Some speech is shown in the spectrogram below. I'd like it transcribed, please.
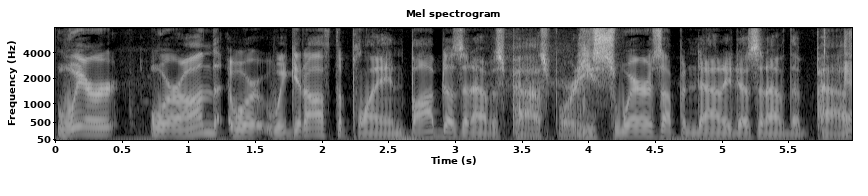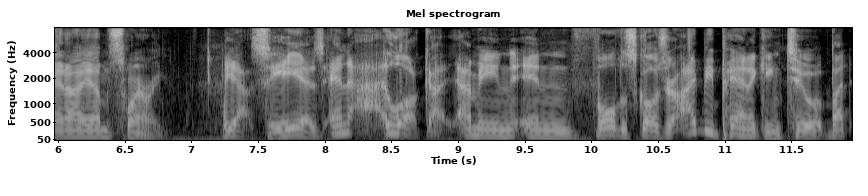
we're we're on the, we're, we get off the plane. Bob doesn't have his passport. He swears up and down he doesn't have the passport. And I am swearing. Yes, he is. And I, look, I, I mean, in full disclosure, I'd be panicking too. But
